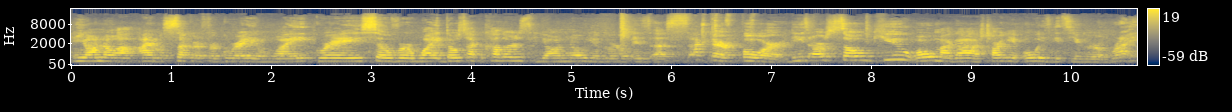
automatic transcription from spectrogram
And y'all know I, am a sucker for gray and white. Gray, silver, white, those type of colors. Y'all know your girl is a sucker for. These are so cute, oh my gosh. Target always gets your girl right.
